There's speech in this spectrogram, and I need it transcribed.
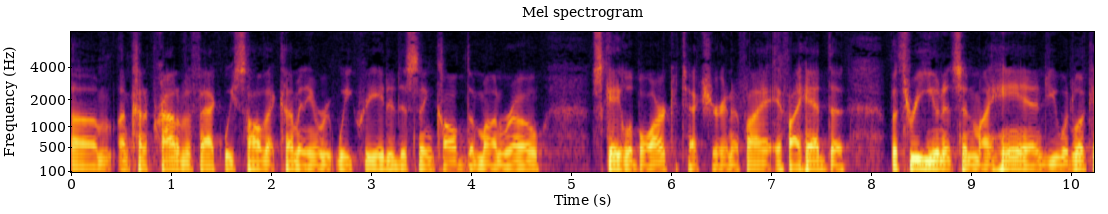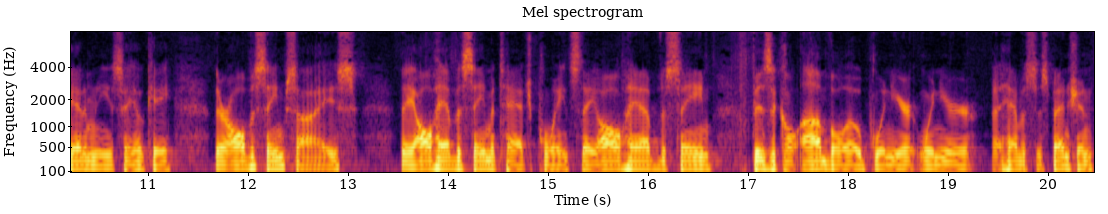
um, I'm kind of proud of the fact we saw that coming. And we created this thing called the Monroe scalable architecture. And if I if I had the the three units in my hand, you would look at them and you'd say, okay they're all the same size. They all have the same attach points. They all have the same physical envelope when you're when you're uh, have a suspension.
